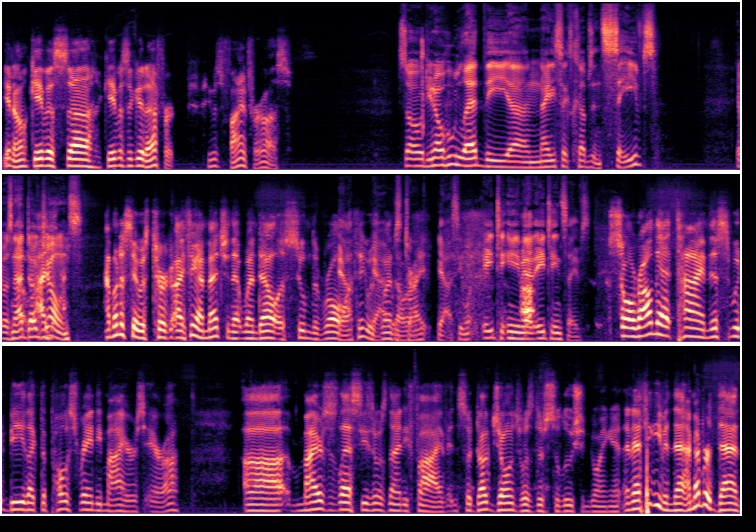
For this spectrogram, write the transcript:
you know gave us uh, gave us a good effort. He was fine for us. So, do you know who led the uh, 96 Cubs in saves? It was not Doug I- Jones. I'm gonna say it was Turk. I think I mentioned that Wendell assumed the role. I think it was yeah, Wendell, Turk. right? Yes, he went 18. He had 18 saves. so around that time, this would be like the post Randy Myers era. Uh, Myers' last season was 95, and so Doug Jones was their solution going in. And I think even then, I remember then,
